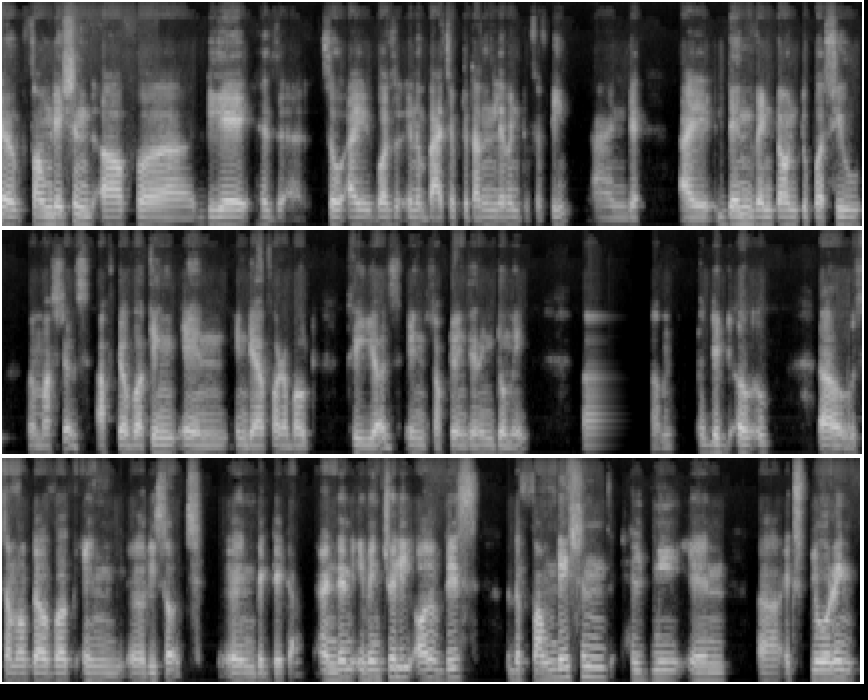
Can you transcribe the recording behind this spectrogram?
the foundation of da has so I was in a batch of 2011 to 15, and I then went on to pursue my master's after working in India for about three years in software engineering domain. Uh, um, did uh, uh, some of the work in uh, research in big data, and then eventually all of this, the foundation helped me in uh, exploring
